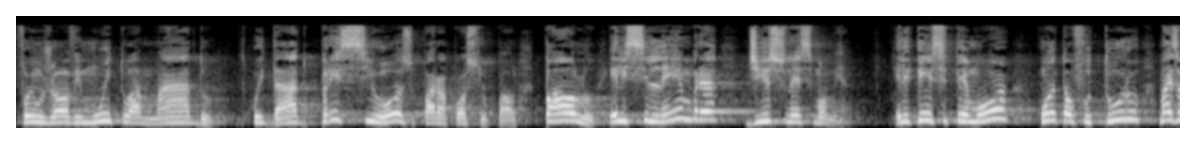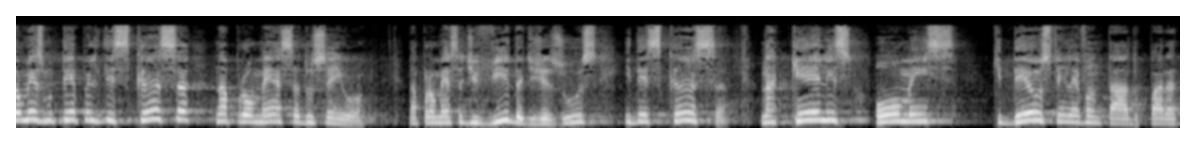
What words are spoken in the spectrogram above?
foi um jovem muito amado, cuidado, precioso para o apóstolo Paulo. Paulo, ele se lembra disso nesse momento. Ele tem esse temor quanto ao futuro, mas ao mesmo tempo ele descansa na promessa do Senhor na promessa de vida de Jesus e descansa naqueles homens que Deus tem levantado para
